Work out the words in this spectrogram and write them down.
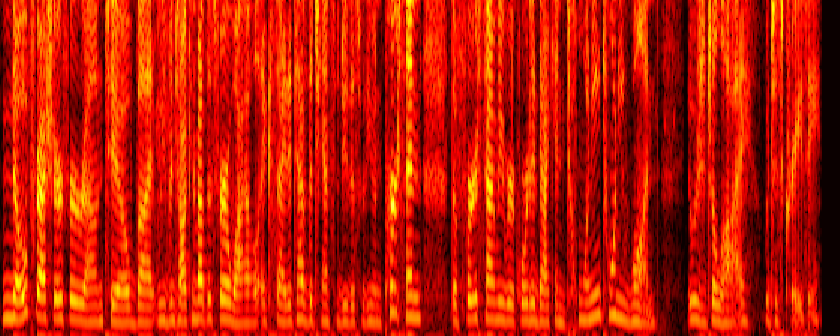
No pressure for round two, but we've been talking about this for a while. Excited to have the chance to do this with you in person. The first time we recorded back in 2021, it was July, which is crazy.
